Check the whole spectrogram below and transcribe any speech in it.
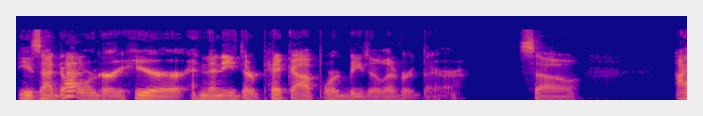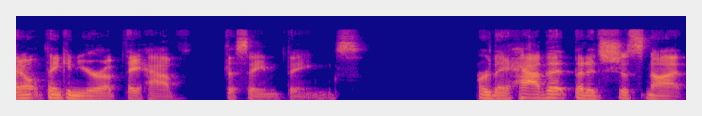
He's had to Uh, order here and then either pick up or be delivered there. So I don't think in Europe they have the same things. Or they have it, but it's just not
